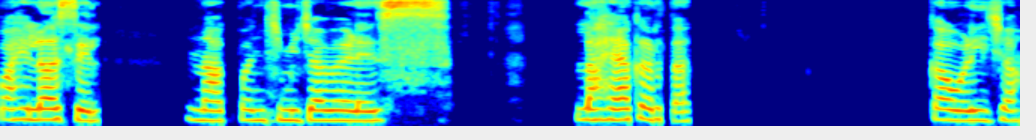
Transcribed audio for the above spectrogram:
पाहिलं असेल नागपंचमीच्या वेळेस लाह्या करतात. कावळीच्या.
